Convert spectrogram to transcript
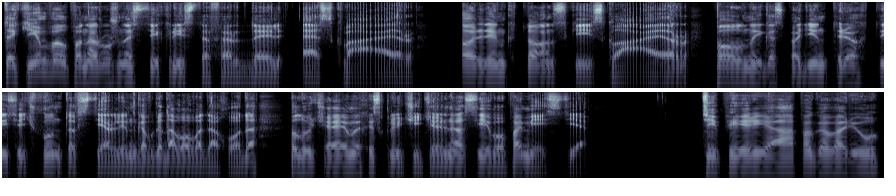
Таким был по наружности Кристофер Дель Эсквайр, Оллингтонский Сквайр, полный господин трех тысяч фунтов стерлингов годового дохода, получаемых исключительно с его поместья. Теперь я поговорю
